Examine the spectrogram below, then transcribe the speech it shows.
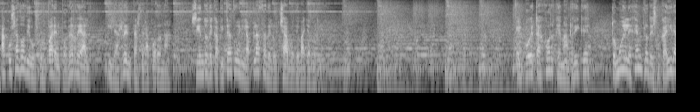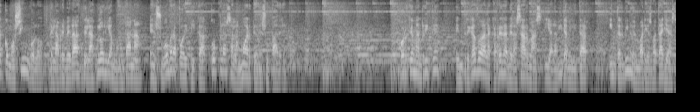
acusado de usurpar el poder real y las rentas de la corona, siendo decapitado en la plaza del Ochavo de Valladolid. El poeta Jorge Manrique tomó el ejemplo de su caída como símbolo de la brevedad de la gloria mundana en su obra poética Coplas a la muerte de su padre. Jorge Manrique entregado a la carrera de las armas y a la vida militar, intervino en varias batallas.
